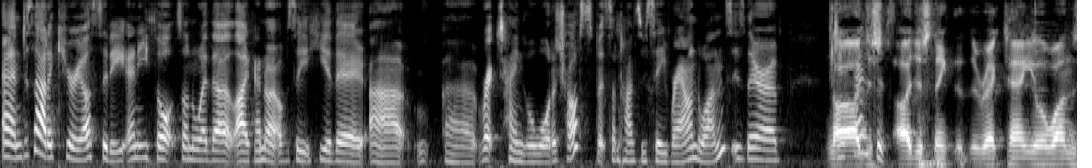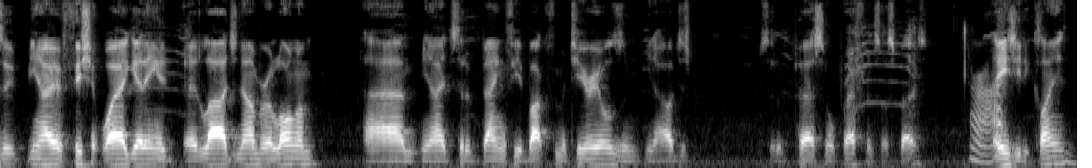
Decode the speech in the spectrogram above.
And just out of curiosity, any thoughts on whether, like, I know obviously here they're uh, uh, rectangle water troughs, but sometimes we see round ones. Is there a No, I just I just think that the rectangular ones are you know efficient way of getting a, a large number along them. Um, you know, sort of bang for your buck for materials, and you know, just sort of personal preference, I suppose. all right. Easy to clean.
